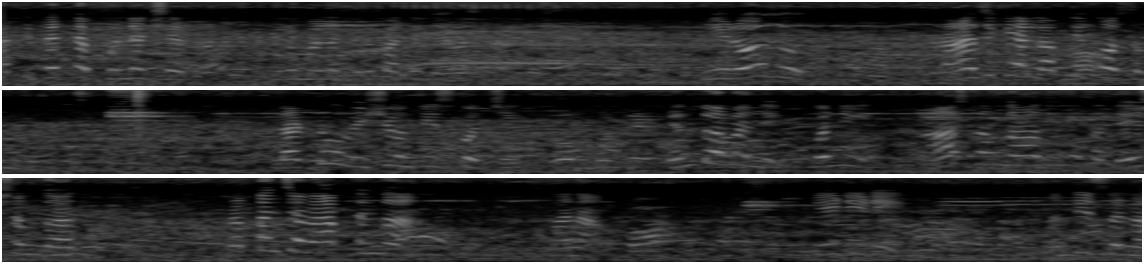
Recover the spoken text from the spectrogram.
అతిపెద్ద పుణ్యక్షేత్రం తిరుమల తిరుపతి దేవస్థానం. ఈరోజు రాజకీయ లబ్ధి కోసం లడ్డు విషయం తీసుకొచ్చి ఎంతోమంది కొన్ని రాష్ట్రం కాదు ఒక దేశం కాదు ప్రపంచవ్యాప్తంగా మన టీటీడీ అందిస్తున్న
